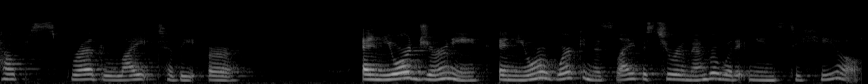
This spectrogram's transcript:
help spread light to the earth. And your journey and your work in this life is to remember what it means to heal.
